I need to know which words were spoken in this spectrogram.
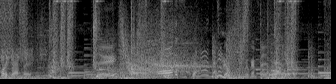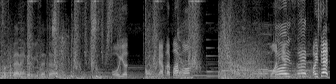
What a grab though. Two. Oh, this is bad. That's real, real Grimford. This is such a bad angle to be sent at. Oh, you're look out for that platform. One oh, hit. he's dead! Oh, he's dead!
